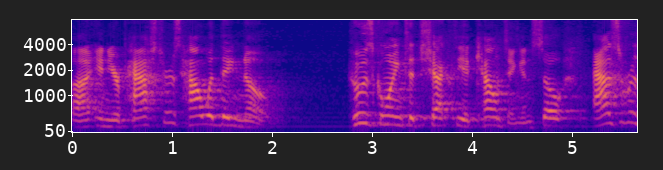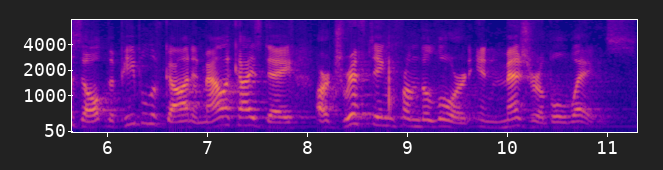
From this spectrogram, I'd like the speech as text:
uh, in your pastures, how would they know? Who's going to check the accounting? And so, as a result, the people of God in Malachi's day are drifting from the Lord in measurable ways.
